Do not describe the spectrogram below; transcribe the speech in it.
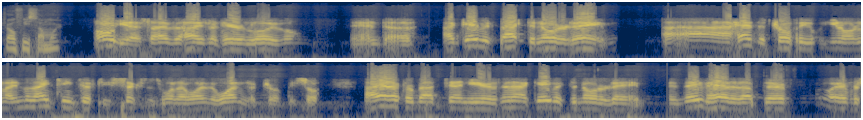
trophies somewhere? Oh yes, I have the Heisman here in Louisville, and uh, I gave it back to Notre Dame. I, I had the trophy, you know, in 1956 is when I won the won the trophy. So I had it for about 10 years, and I gave it to Notre Dame, and they've had it up there ever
